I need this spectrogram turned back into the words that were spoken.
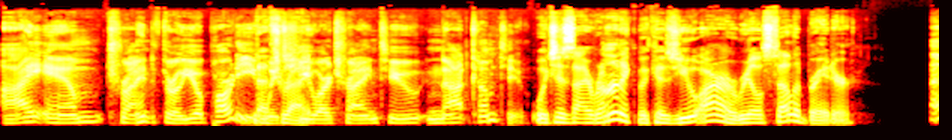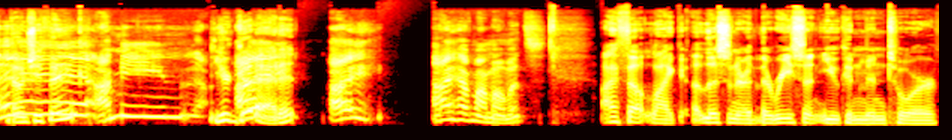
I am trying to throw you a party, That's which right. you are trying to not come to. which is ironic because you are a real celebrator. Don't you think? Eh, I mean, You're good I- at it. I I have my moments. I felt like, uh, listener, the recent You Can Mentor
